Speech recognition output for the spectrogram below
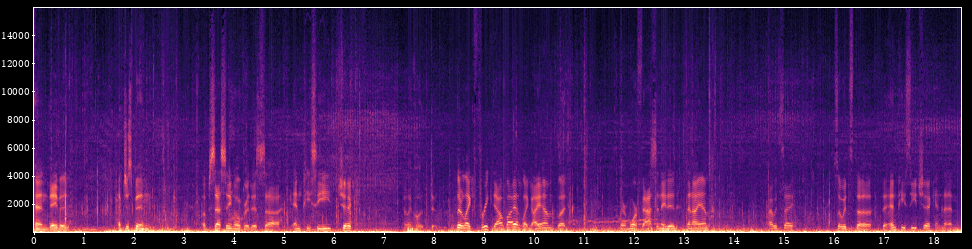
and David have just been obsessing over this uh, NPC chick. They're like, "What the-" they're like freaked out by it, like I am, but they're more fascinated than I am. I would say. So it's the the NPC chick and then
